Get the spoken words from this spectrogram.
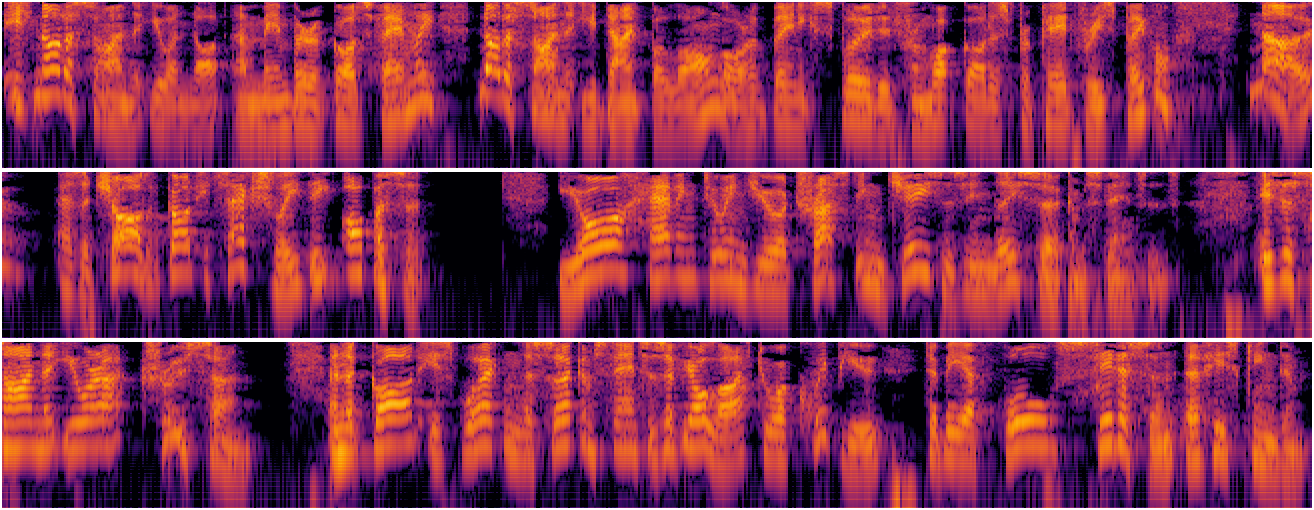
is not a sign that you are not a member of God's family, not a sign that you don't belong or have been excluded from what God has prepared for his people. No, as a child of God, it's actually the opposite. Your having to endure trusting Jesus in these circumstances is a sign that you are a true son and that God is working the circumstances of your life to equip you to be a full citizen of his kingdom.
